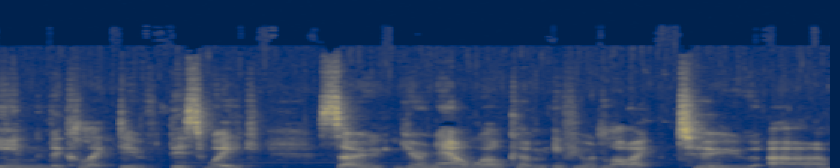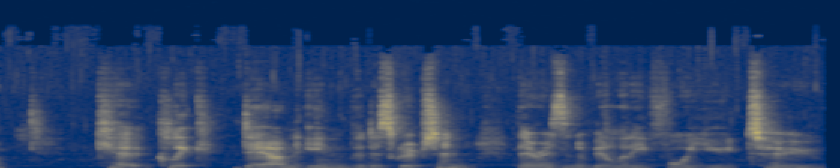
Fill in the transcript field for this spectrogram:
in the collective this week. So you're now welcome if you would like to. Uh, click down in the description, there is an ability for you to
